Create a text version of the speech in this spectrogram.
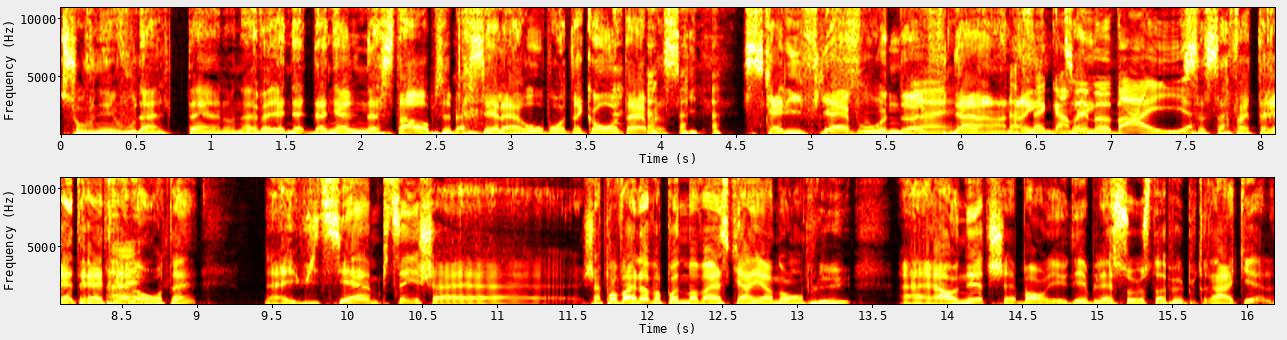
Souvenez-vous, dans le temps, on avait Daniel Nestor et Sébastien Larreau, puis on était contents parce qu'ils se qualifiaient pour une Ouais, finale en ça Inde. fait quand même un bail. Ça, ça fait très, très, très Ouais. longtemps. Euh, Huitième, puis tu sais, Cha- Chapovalov n'a pas de mauvaise carrière non plus. Euh, Raonic, bon, il y a eu des blessures, c'est un peu plus tranquille.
